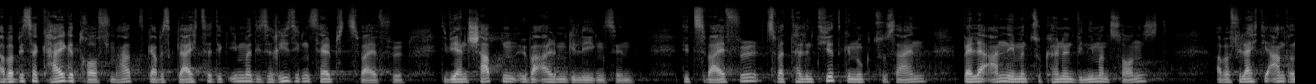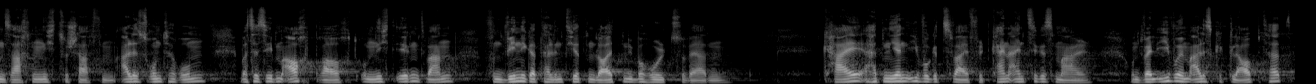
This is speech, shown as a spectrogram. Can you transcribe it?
Aber bis er Kai getroffen hat, gab es gleichzeitig immer diese riesigen Selbstzweifel, die wie ein Schatten über allem gelegen sind. Die Zweifel, zwar talentiert genug zu sein, Bälle annehmen zu können wie niemand sonst, aber vielleicht die anderen Sachen nicht zu schaffen, alles rundherum, was es eben auch braucht, um nicht irgendwann von weniger talentierten Leuten überholt zu werden. Kai hat nie an Ivo gezweifelt, kein einziges Mal. Und weil Ivo ihm alles geglaubt hat,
